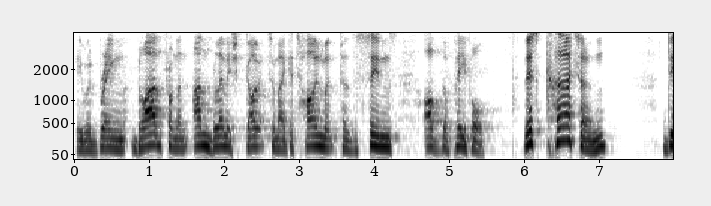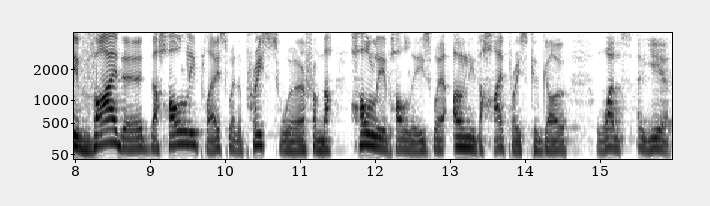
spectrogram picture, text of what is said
He would bring blood from an unblemished goat to make atonement for the sins of the people. This curtain divided the holy place where the priests were from the Holy of Holies, where only the high priest could go once a year.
